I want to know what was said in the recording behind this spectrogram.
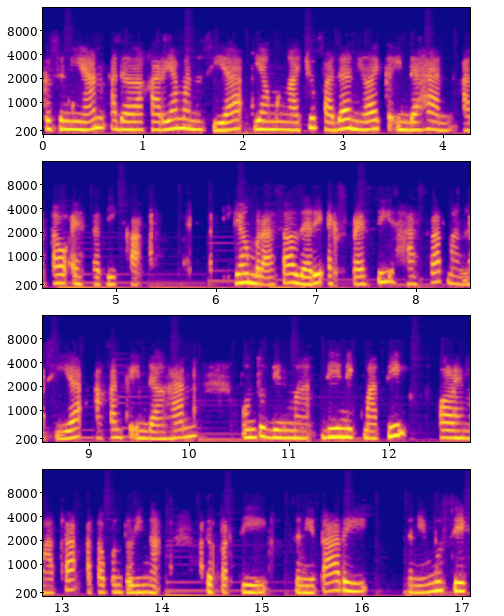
Kesenian adalah karya manusia yang mengacu pada nilai keindahan atau estetika yang berasal dari ekspresi hasrat manusia akan keindahan untuk dinikmati oleh mata ataupun telinga, seperti seni tari, seni musik,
